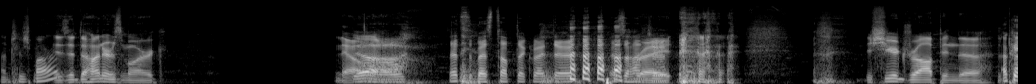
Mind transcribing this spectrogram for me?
Hunter's Mark? Is it the Hunter's Mark? no. Yeah. That's the best top deck right there as a hunter. Right. the sheer drop in the, the Okay.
